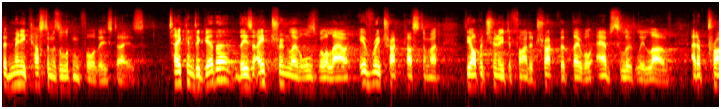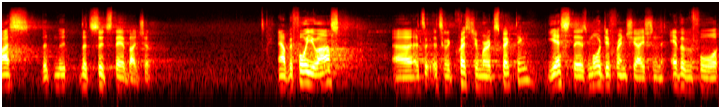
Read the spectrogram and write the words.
that many customers are looking for these days. Taken together, these eight trim levels will allow every truck customer the opportunity to find a truck that they will absolutely love at a price that, that suits their budget. Now, before you ask, uh, it's, a, it's, a, question we're expecting. Yes, there's more differentiation than ever before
